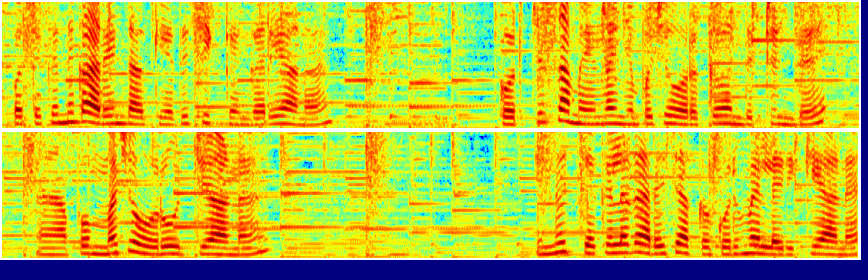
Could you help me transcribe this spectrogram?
അപ്പത്തേക്ക് ഇന്ന് കറി ഉണ്ടാക്കിയത് ചിക്കൻ കറിയാണ്. കുറച്ച് സമയം കഴിഞ്ഞപ്പോൾ ചോറൊക്കെ വന്നിട്ടുണ്ട്. അപ്പം ഉമ്മ ചോറ് ഊറ്റുകയാണ്. ഇന്ന് ഉച്ചക്കുള്ള കറി ചക്കക്കുരും വെള്ളരിക്കയാണ്.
